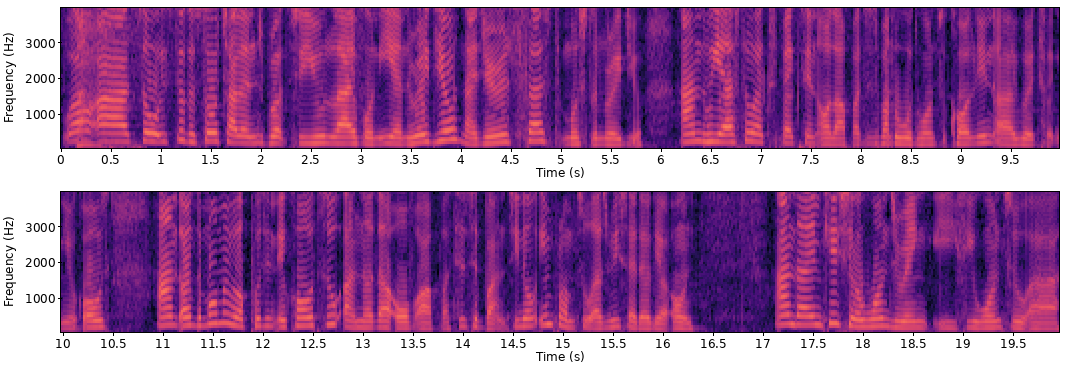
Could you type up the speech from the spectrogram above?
Well, uh, so it's still the Soul Challenge brought to you live on EN Radio, Nigeria's first Muslim radio. And we are still expecting all our participants who would want to call in. Uh, we're expecting your calls. And on the moment, we're putting a call to another of our participants, you know, impromptu, as we said earlier on. And uh, in case you're wondering if you want to, uh,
